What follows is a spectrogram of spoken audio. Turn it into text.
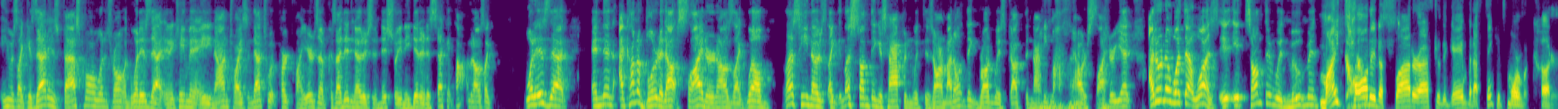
he was like, "Is that his fastball? What is wrong? Like, what is that?" And it came in at 89 twice, and that's what perked my ears up because I didn't notice it initially, and he did it a second time, and I was like, "What is that?" And then I kind of blurted out slider, and I was like, "Well, unless he knows, like, unless something has happened with his arm, I don't think Broadway's got the 90 mile an hour slider yet. I don't know what that was. It, it's something with movement. Mike called it a slider after the game, but I think it's more of a cutter.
